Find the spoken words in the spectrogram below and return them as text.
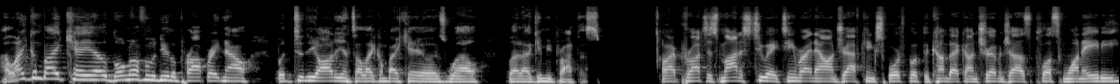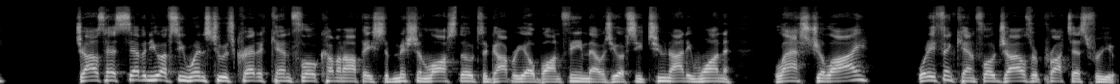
I like him by KO. Don't know if I'm gonna do the prop right now, but to the audience, I like him by KO as well. But uh, give me Prates. All right, Prates minus 218 right now on DraftKings Sportsbook. The comeback on Trevin Giles plus 180. Giles has seven UFC wins to his credit. Ken Flo coming off a submission loss, though, to Gabriel Bonfim. That was UFC 291 last July. What do you think, Ken Flo? Giles or Prates for you?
